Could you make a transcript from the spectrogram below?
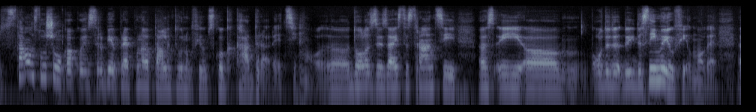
stalno slušamo kako je Srbija prepuna talentovanog filmskog kadra, recimo. Uh, dolaze zaista stranci uh, i uh, ovde da, da, da snimaju filmove. Uh,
